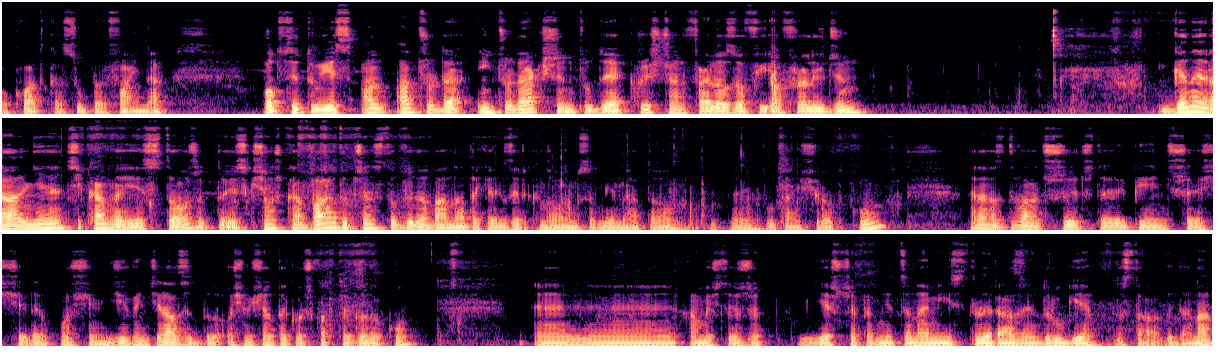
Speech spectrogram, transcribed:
okładka super fajna. Podtytuł jest Introdu- Introduction to the Christian Philosophy of Religion. Generalnie ciekawe jest to, że to jest książka bardzo często wydawana, tak jak zerknąłem sobie na to e, tutaj w środku. Raz, dwa, trzy, cztery, pięć, sześć, siedem, osiem, dziewięć razy do 84 roku. E, A myślę, że jeszcze pewnie co najmniej z tyle razy drugie została wydana.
